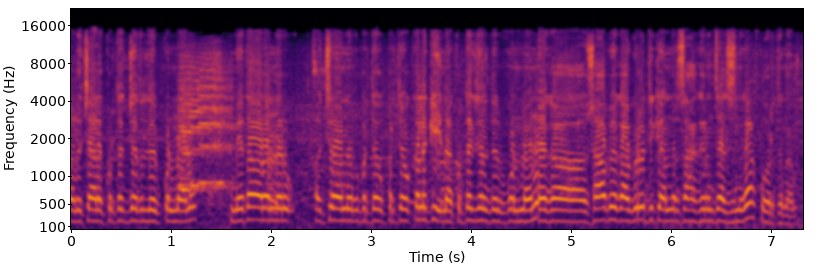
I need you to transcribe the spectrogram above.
వాళ్ళకి చాలా కృతజ్ఞతలు తెలుపుకుంటున్నాను. మిగతా వారందరూ వచ్చిన ప్రతి ప్రతి ఒక్కరికి నా కృతజ్ఞతలు తెలుపుకుంటున్నాను. షాప్ యొక్క అభివృద్ధికి అందరూ సహకరించాల్సిందిగా కోరుతున్నాను.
